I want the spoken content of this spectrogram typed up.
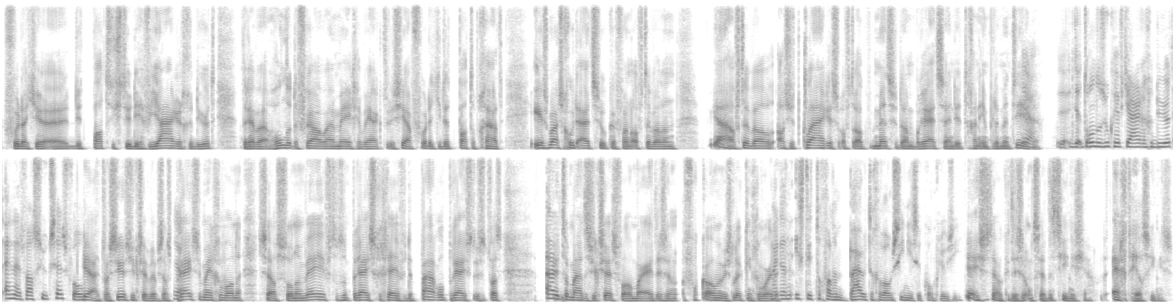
voordat je eh, dit pad, die studie heeft jaren geduurd. Er hebben honderden vrouwen aan meegewerkt. Dus ja, voordat je dit pad op gaat, eerst maar eens goed uitzoeken van of er wel een. Ja, of er wel, als het klaar is, of er ook mensen dan bereid zijn dit te gaan implementeren. Ja. Het onderzoek heeft jaren geduurd en het was succesvol. Ja, het was zeer succes. We hebben zelfs Ja. prijzen mee gewonnen. Zelfs Son W heeft ons een prijs gegeven, de Parelprijs. Dus het was uitermate succesvol, maar het is een volkomen mislukking geworden. Maar dan is dit toch wel een buitengewoon cynische conclusie. Ja, is het ook. Het is ontzettend cynisch, ja. Echt heel cynisch.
